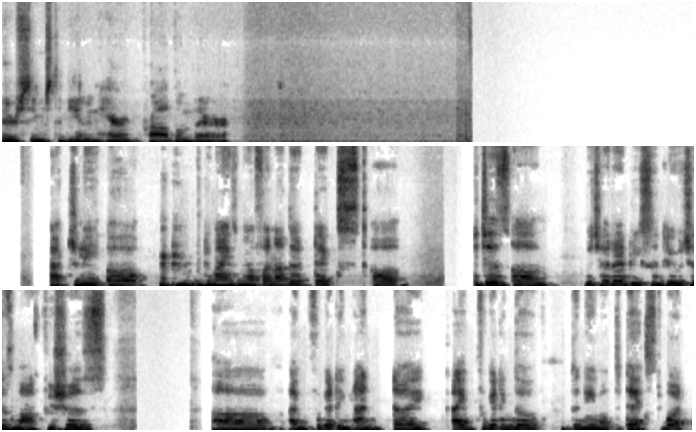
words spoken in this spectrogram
there seems to be an inherent problem there actually uh, reminds me of another text uh, which is um, which i read recently which is mark fisher's uh, I'm forgetting anti. I'm forgetting the the name of the text, but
